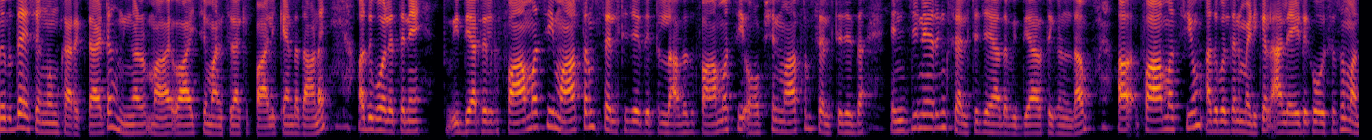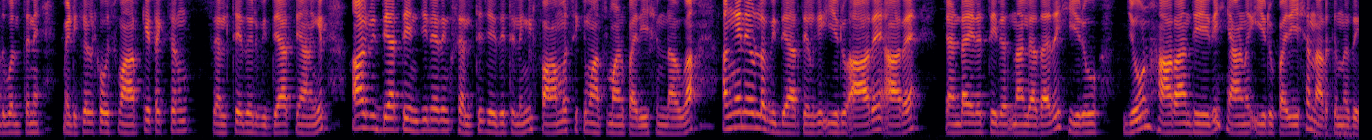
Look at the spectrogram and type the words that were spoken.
നിർദ്ദേശങ്ങളും കറക്റ്റായിട്ട് നിങ്ങൾ വായിച്ച് മനസ്സിലാക്കി പാലിക്കേണ്ടതാണ്. അതുപോലെ തന്നെ വിദ്യാർത്ഥികൾക്ക് ഫാർമസി മാത്രം സെലക്ട് ചെയ്തിട്ടുള്ള അതായത് ഫാർമസി ഓപ്ഷൻ മാത്രം സെലക്ട് ചെയ്ത എഞ്ചിനീയറിംഗ് സെലക്ട് ചെയ്യാത്ത വിദ്യാർത്ഥികളുണ്ടാവും. ഫാർമസിയും അതുപോലെ തന്നെ മെഡിക്കൽ അലൈഡ് കോഴ്സസും അതുപോലെ തന്നെ മെഡിക്കൽ കോഴ്സും ആർക്കിടെക്ചറും സെലക്ട് ചെയ്ത ഒരു വിദ്യാർത്ഥിയാണെങ്കിൽ ആ ഒരു വിദ്യാർത്ഥി എഞ്ചിനീയറിംഗ് സെലക്ട് ചെയ്തിട്ടില്ലെങ്കിൽ ഫാർമസിക്ക് മാത്രമാണ് പരീക്ഷ ഉണ്ടാവുക. അങ്ങനെയുള്ള വിദ്യാർത്ഥികൾക്ക് ഈ ഒരു ആറ് ആറ് രണ്ടായിരത്തി ഇരുപത്തിനാല് അതായത് ഒരു ജൂൺ ആറാം തീയതിയാണ് ഈ ഒരു പരീക്ഷ നടക്കുന്നത്.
